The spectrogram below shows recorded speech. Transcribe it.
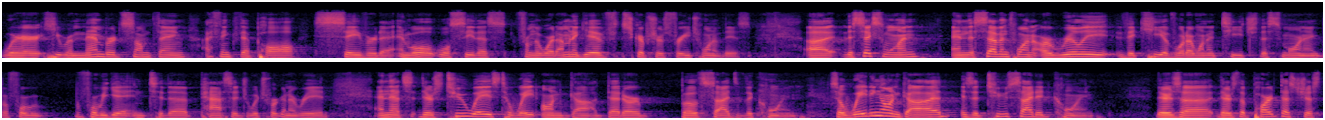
where he remembered something, I think that Paul savored it. And we'll, we'll see this from the word. I'm going to give scriptures for each one of these. Uh, the sixth one and the seventh one are really the key of what I want to teach this morning before we, before we get into the passage which we're going to read. And that's there's two ways to wait on God that are both sides of the coin. So waiting on God is a two-sided coin. There's a there's the part that's just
